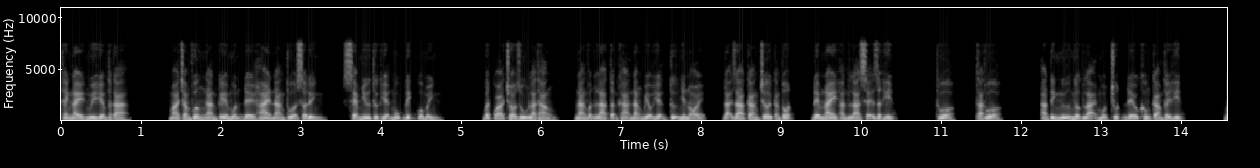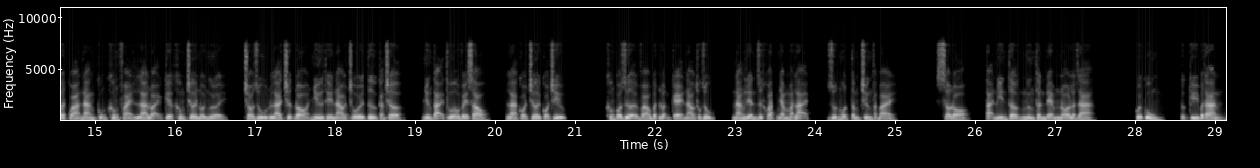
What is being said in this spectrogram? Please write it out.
thanh này nguy hiểm thật ta. Mà trăm phương ngàn kế muốn để hai nàng thua sở đình xem như thực hiện mục đích của mình. Bất quá cho dù là thắng, nàng vẫn là tận khả năng biểu hiện tự nhiên nói, đại gia càng chơi càng tốt, đêm nay hẳn là sẽ rất hít. Thua, ta thua. An tinh ngữ ngược lại một chút đều không cảm thấy hít. Bất quá nàng cũng không phải là loại kia không chơi nổi người, cho dù là trước đó như thế nào chối từ cản trở, nhưng tại thua về sau, là có chơi có chịu không có dựa vào bất luận kẻ nào thúc giục, nàng liền dứt khoát nhắm mắt lại, rút một tấm trừng phạt bài. Sau đó, tại nín thở ngưng thần đem nó lật ra. Cuối cùng, cực kỳ bất an,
